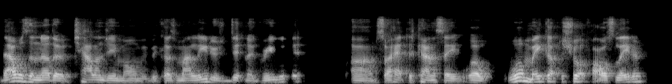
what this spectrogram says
that was another challenging moment because my leaders didn't agree with it. Um, so I had to kind of say, well, we'll make up the shortfalls later,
